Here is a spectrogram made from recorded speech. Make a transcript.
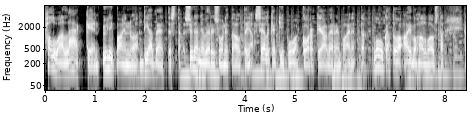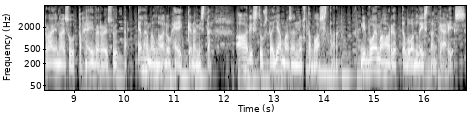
haluaa lääkkeen ylipainoa, diabetesta, sydän- ja verisuonitauteja, selkäkipua, korkeaa verenpainetta, luukatoa, aivohalvausta, raihnaisuutta, heiveröisyyttä, elämänlaadun heikkenemistä, ahdistusta ja masennusta vastaan, niin voimaharjoittelu on listan kärjessä.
